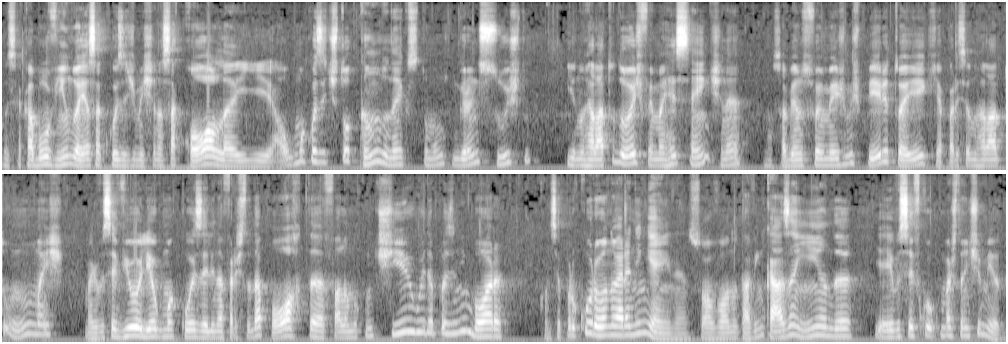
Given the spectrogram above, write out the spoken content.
Você acabou ouvindo aí essa coisa de mexer na sacola e alguma coisa te tocando, né? Que você tomou um grande susto. E no relato 2, foi mais recente, né? Não sabemos se foi o mesmo espírito aí que apareceu no relato 1, um, mas, mas você viu ali alguma coisa ali na fresta da porta, falando contigo e depois indo embora. Quando você procurou, não era ninguém, né? Sua avó não estava em casa ainda, e aí você ficou com bastante medo.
